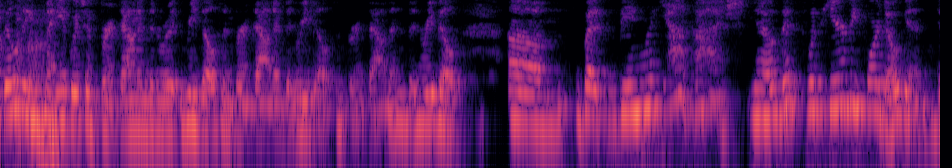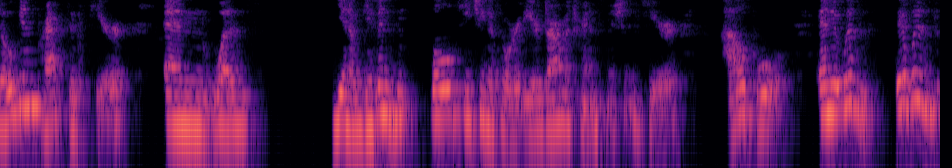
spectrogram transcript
buildings, many of which have burnt down and been re- rebuilt and burnt down and been rebuilt and burnt down and been rebuilt. Um, but being like, yeah, gosh, you know, this was here before Dogen. Dogen practiced here and was, you know, given full teaching authority or Dharma transmission here. How cool. And it was, it was,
